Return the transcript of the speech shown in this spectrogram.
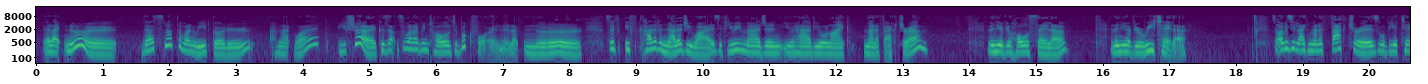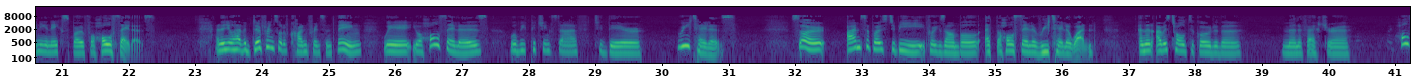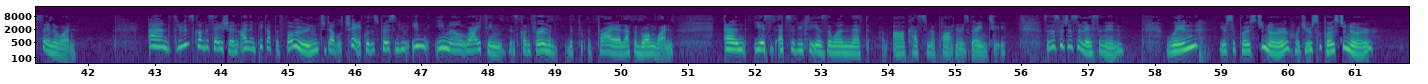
they're like, no, that's not the one we'd go to. I'm like, what? You sure? Because that's the one I've been told to book for. And they're like, no. So if, if kind of analogy wise, if you imagine you have your like manufacturer and then you have your wholesaler, and then you have your retailer. So obviously, like manufacturers will be attending an expo for wholesalers. And then you'll have a different sort of conference and thing where your wholesalers will be pitching stuff to their retailers. So I'm supposed to be, for example, at the wholesaler retailer one. And then I was told to go to the manufacturer wholesaler one. And through this conversation, I then pick up the phone to double check with this person who in email writing has confirmed the prior, like the wrong one. And yes, it absolutely is the one that our customer partner is going to. So this was just a lesson in when you're supposed to know what you're supposed to know,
